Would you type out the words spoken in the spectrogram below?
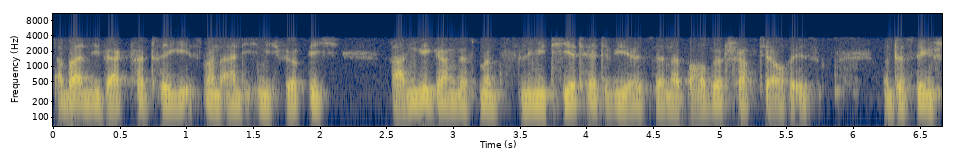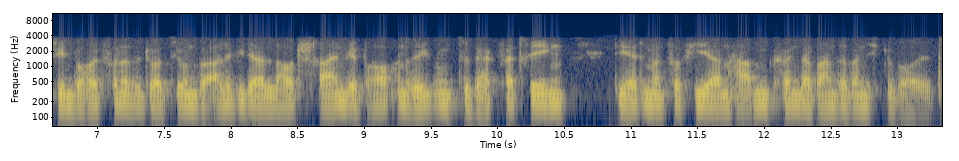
Aber an die Werkverträge ist man eigentlich nicht wirklich rangegangen, dass man es limitiert hätte, wie es in der Bauwirtschaft ja auch ist. Und deswegen stehen wir heute vor einer Situation, wo alle wieder laut schreien, wir brauchen Regelungen zu Werkverträgen. Die hätte man vor vier Jahren haben können, da waren sie aber nicht gewollt.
